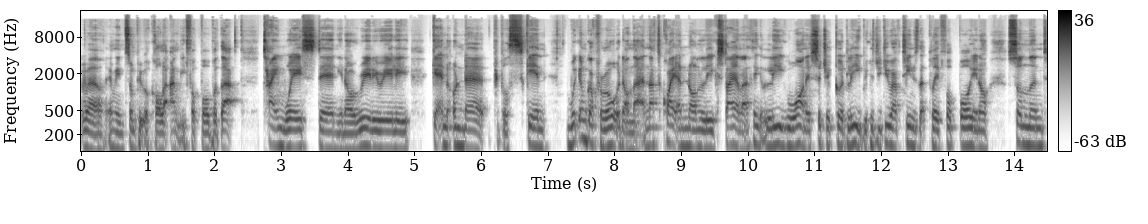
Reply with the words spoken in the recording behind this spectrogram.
well, I mean some people call it anti-football, but that time wasting, you know, really, really getting under people's skin. Wycombe got promoted on that, and that's quite a non-league style. And I think League One is such a good league because you do have teams that play football. You know, Sunderland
